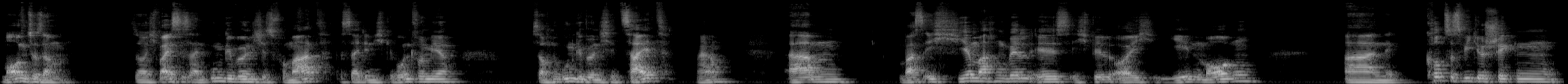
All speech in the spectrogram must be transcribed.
Morgen zusammen. So, ich weiß, es ist ein ungewöhnliches Format, das seid ihr nicht gewohnt von mir. Ist auch eine ungewöhnliche Zeit. Ja. Ähm, was ich hier machen will, ist, ich will euch jeden Morgen ein kurzes Video schicken,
